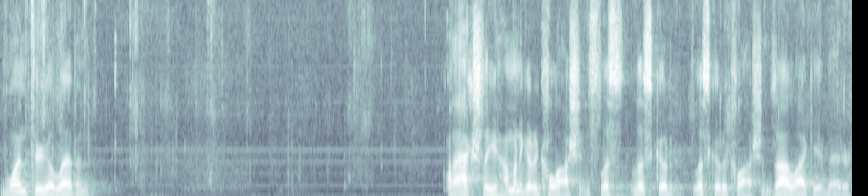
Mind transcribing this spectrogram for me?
1 through 11. Well, actually, I'm going to go to Colossians. Let's, let's, go to, let's go to Colossians. I like it better.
